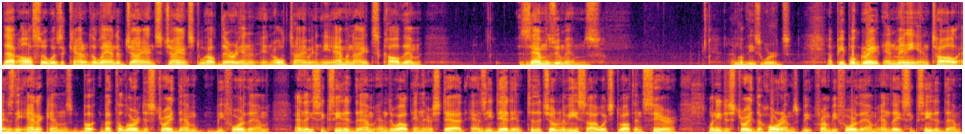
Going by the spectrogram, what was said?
That also was accounted a land of giants. Giants dwelt therein in old time, and the Ammonites call them Zamzumims. I love these words. A people great and many and tall as the Anakims, but, but the Lord destroyed them before them, and they succeeded them and dwelt in their stead, as he did in, to the children of Esau, which dwelt in Seir, when he destroyed the Horims be, from before them, and they succeeded them,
